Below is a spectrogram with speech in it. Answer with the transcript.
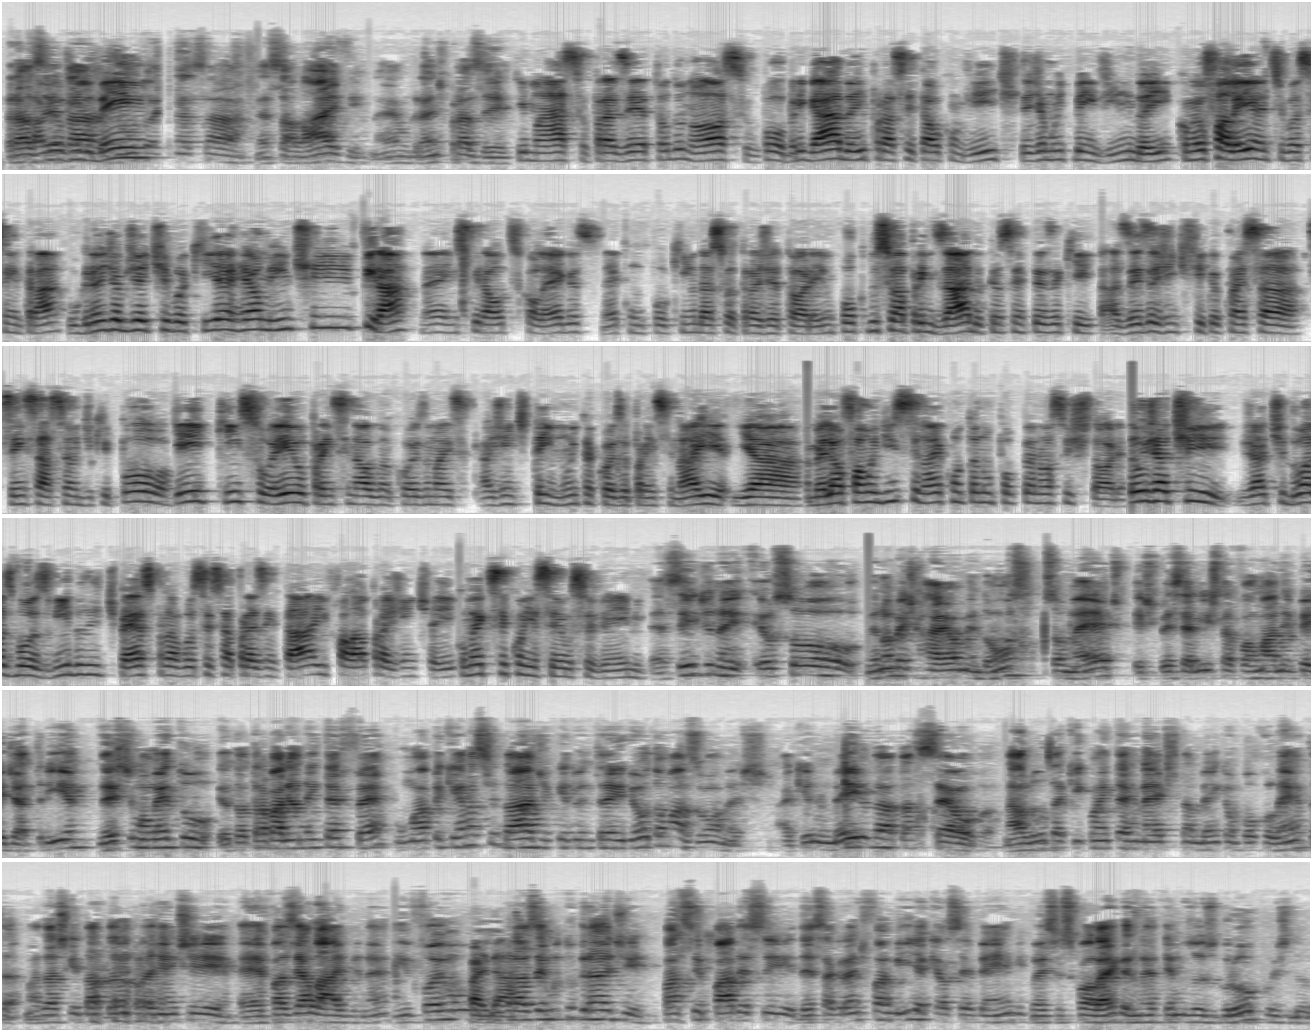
Prazer tá estar bem? junto nessa, nessa live, né? Um grande prazer. Que massa, o prazer é todo nosso. Pô, obrigado aí por aceitar o convite. Seja muito bem-vindo aí. Como eu falei antes de você entrar, o grande objetivo aqui é realmente inspirar, né? Inspirar outros colegas, né? Com um pouquinho da sua trajetória aí, um pouco do seu aprendizado. Eu tenho certeza que às vezes a gente fica com essa sensação de que, pô, quem, quem sou eu para ensinar alguma coisa? Mas a gente tem muita coisa para ensinar e, e a, a melhor forma de ensinar é contando um pouco da nossa história. Então já te já te dou as boas-vindas e te peço para você se apresentar e falar para a gente aí como é que você conheceu o CVM. É, Sidney, eu sou. Meu nome é Israel Mendonça, sou médico, especialista formado em pediatria. Neste momento, eu estou trabalhando em Tefé, uma pequena cidade aqui do interior do Amazonas, aqui no meio da, da selva. Na luta aqui com a internet também, que é um pouco lenta, mas acho que dá dando para a gente é, fazer a live, né? E foi um, um prazer muito grande participar desse, dessa grande família que é o CVM, com esses colegas, né? Temos os grupos do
